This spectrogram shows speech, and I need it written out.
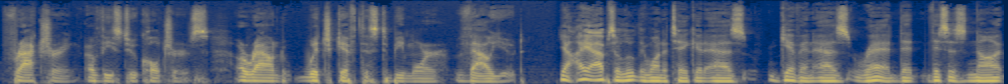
fracturing of these two cultures around which gift is to be more valued. Yeah, I absolutely want to take it as given, as read, that this is not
